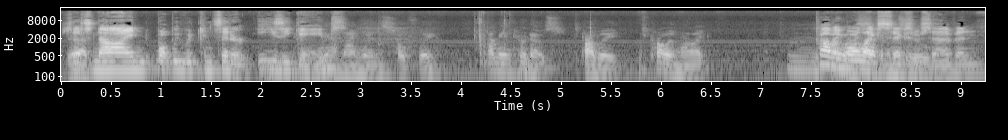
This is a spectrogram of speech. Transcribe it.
So Yeah. that's nine what we would consider easy Yeah, games. nine wins, hopefully. I mean, who knows? It's probably it's probably more like. Mm, Probably more like and six or seven.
